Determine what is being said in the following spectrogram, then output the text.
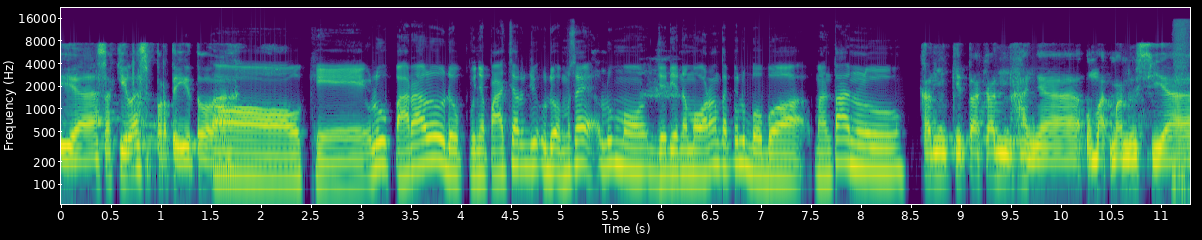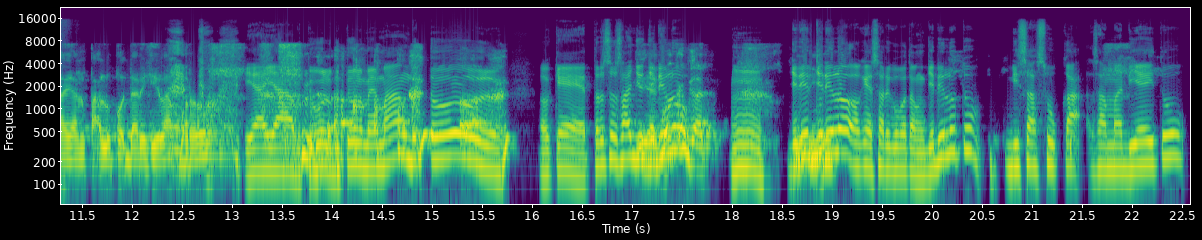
Iya sekilas seperti itu lah. Oh oke. Okay. Lu parah lu udah punya pacar. Udah maksudnya lu mau jadi nama orang tapi lu bawa-bawa mantan lu. Kan kita kan hanya umat manusia yang tak luput dari hilap bro. Iya iya betul betul memang betul. Oke, terus terus lanjut. Ya, jadi lu, kan hmm, jadi hmm. jadi lu, oke sorry gue potong. Jadi lu tuh bisa suka sama dia itu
